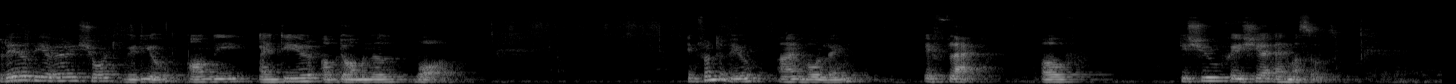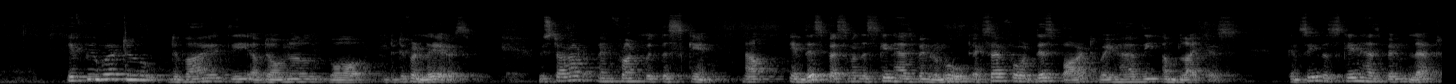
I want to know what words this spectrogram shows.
Today will be a very short video on the anterior abdominal wall. In front of you, I am holding a flap of tissue, fascia and muscles. If we were to divide the abdominal wall into different layers, we start out in front with the skin. Now, in this specimen, the skin has been removed except for this part where you have the umbilicus. You can see the skin has been left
